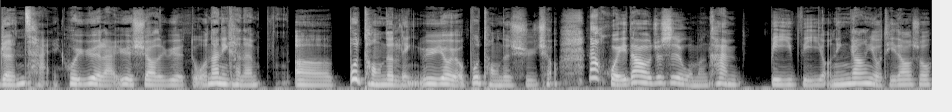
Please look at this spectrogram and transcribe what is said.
人才会越来越需要的越多。那你可能呃不同的领域又有不同的需求。那回到就是我们看。BV 哦，您刚刚有提到说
